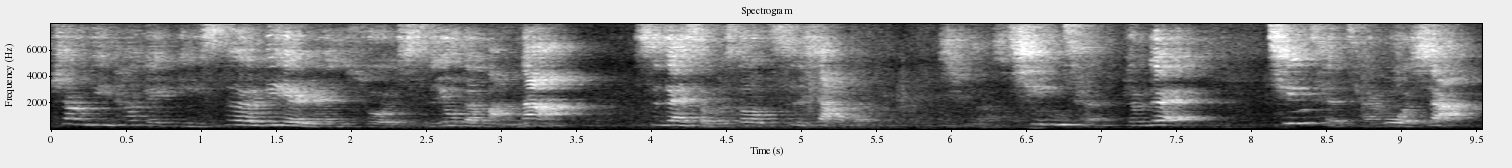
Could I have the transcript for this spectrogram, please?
上帝他给以色列人所使用的玛纳是在什么时候赐下的？清晨，对不对？清晨才落下，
